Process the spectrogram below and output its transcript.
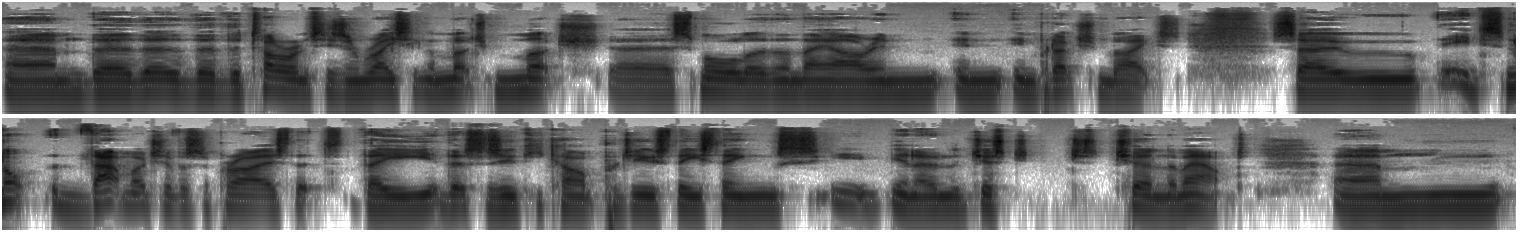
Um, the, the, the, the, tolerances in racing are much, much uh, smaller than they are in, in, in production bikes. So it's not that much of a surprise that they, that Suzuki can't produce these things, you know, just, just churn them out. Um,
